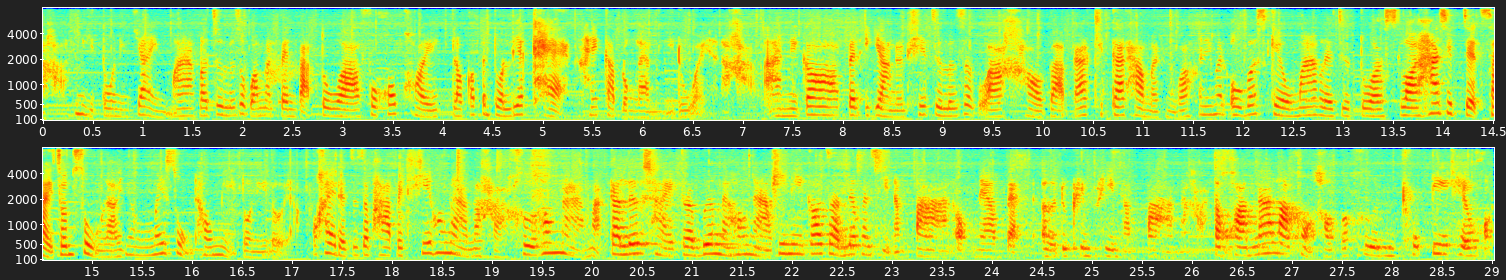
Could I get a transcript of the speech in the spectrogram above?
นะคะหมีตัวนี้ใหญ่มาก แล้วจูรู้สึกว่ามันเป็นแบบตัว focal point แล้วก็เป็นตัวเรียกแขกให้กับโรงแรมนี้ด้วยนะคะ อันนี้ก็เป็นอีกอย่างหนึ่งที่จูรู้สึกว่าเขาแบบกล้าคิดกล้าทำหมายถึงว่า อันนี้มัน over scale มากเลยจูตัว 157 ใส่ส้นสูงแล้วยังไม่สูงเท่าหมีตัวนี้เลยอะโอเคเดี๋ยวจูจะพาไปที่ห้องน้ำนะคะ คือห้องน้ำอะการเลือกใช้กระเบื้องในห้องน้ำที่นี่ก็จะเลือกเป็นสีน้ำตาลออกแนวแบบ ออดูครีมครีมน้ำตาลนะคะ แต่ความน่ารักของเขาก็คือทุกดีเทลของ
